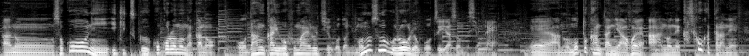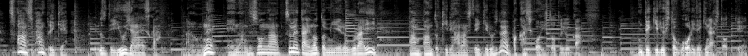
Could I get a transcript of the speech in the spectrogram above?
あのー、そこに行き着く心の中の段階を踏まえるっていうことにものすごく労力を費やすんですよね。えー、あの、もっと簡単にアホや、あのね、賢かったらね、スパンスパンといけるって言うじゃないですか。あのね、えー、なんでそんな冷たいのと見えるぐらい、パンパンと切り離していける人はやっぱ賢い人というか、できる人、合理的な人っていう。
